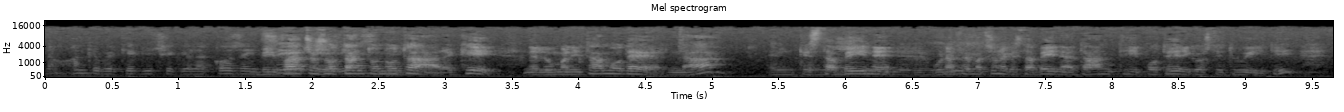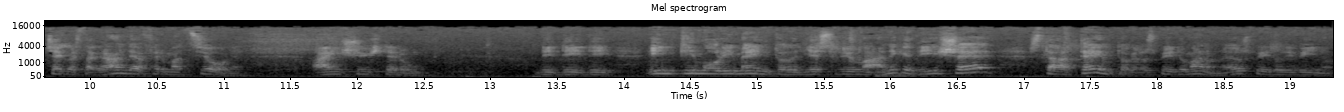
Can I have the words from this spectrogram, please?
No, anche perché dice che la cosa in vi sé faccio esiste. soltanto notare che nell'umanità moderna È che sta bene, un'affermazione che sta bene a tanti poteri costituiti, c'è questa grande affermazione, Einschüchterung, di, di- di intimorimento degli esseri umani che dice sta attento che lo spirito umano non è lo spirito divino,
